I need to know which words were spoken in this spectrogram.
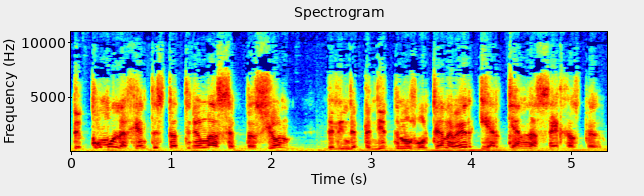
de, cómo la gente está teniendo una aceptación del independiente. Nos voltean a ver y arquean las cejas, Pedro.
